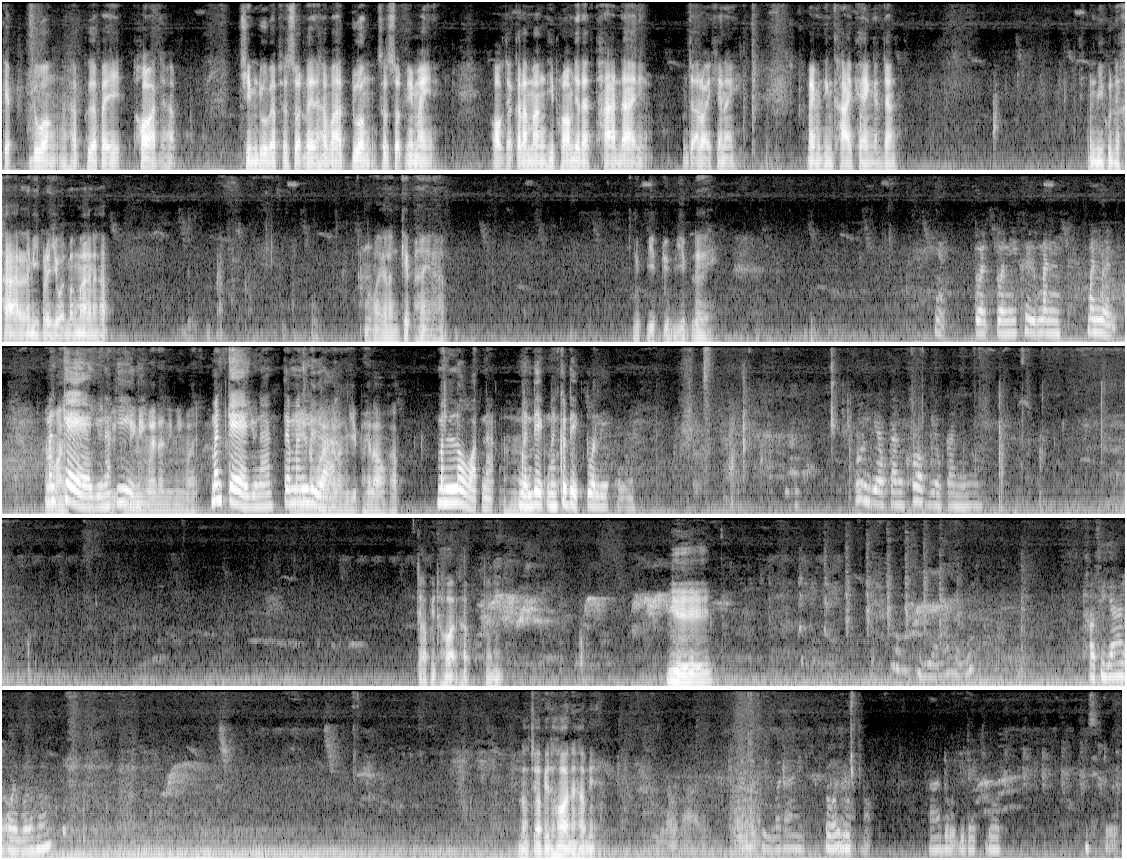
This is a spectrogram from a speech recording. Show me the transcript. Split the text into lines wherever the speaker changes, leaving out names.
เก็บด้วงนะครับ เพื่อไปทอดนะครับ ชิมดูแบบสดๆเลยนะครับ ว่าด้วงสดๆใหม่ๆออกจากกระมังที่พร้อมจะทานได้เนี่ย มันจะอร่อยแค่ไหนไมมันถึงขายแพงกันจัง มันมีคุณค่าและมีประโยชน์มากๆนะครับน้องอ้อยกำลังเก็บให้นะครับ ยุบยิบยุบยิบเลย
เนี่ยตัวตัวนี้คือมันมันเหมือน มัน
ไว้
แก่อยู่นะพี่
นิ่งๆไว้นะนิ่งๆไว้
มันแก่อยู่นะ แต่มันเหลือ
น้งยกำลังหยิบให้เราครับ
มันหลอดน่ะ
อืม
เหมือนเด็กมันก็เด็กตัวเล็กนะรุ่นเดียวกันครอบเดียวกันนี่
จะเอาไปทอดครับตัวนี้เย้
เขาสิย่านโอ้ยบ่ฮึ
เราจะเอาไปทอดนะครับนี่
แล้วก็ถือว่าได้โอ้ยลูกเนาะตาโดดอยู่เด็กโดดไม่สิโดด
